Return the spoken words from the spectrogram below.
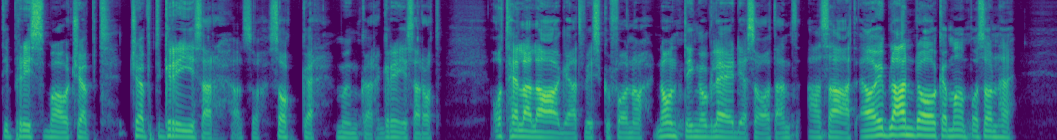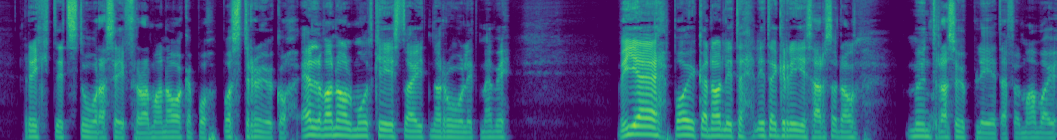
till Prisma och köpt, köpt grisar, alltså sockermunkar, grisar åt, åt hela laget att vi skulle få no, någonting att glädjas åt. Han, han sa att ja, ibland åker man på sådana här riktigt stora siffror, man åker på, på stryk och 11-0 mot Kista är inte något roligt men vi, vi ger pojkarna lite, lite grisar så de muntras upp lite för man var ju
